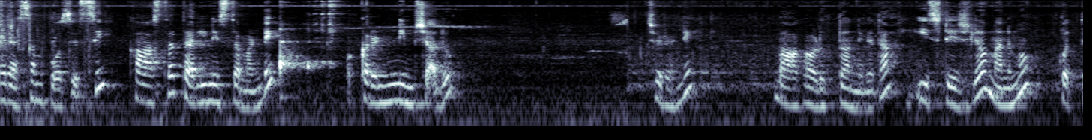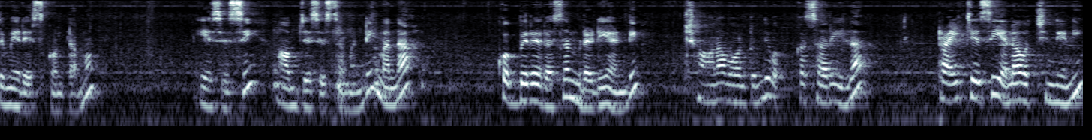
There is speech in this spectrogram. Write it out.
రసం పోసేసి కాస్త తరినిస్తామండి ఒక రెండు నిమిషాలు. చూడండి బాగా ఉడుకుతుంది కదా. ఈ స్టేజ్లో మనము కొత్తిమీర వేసుకుంటాము. వేసేసి ఆఫ్ చేసేస్తామండి. మన కొబ్బరి రసం రెడీ అండి. చాలా బాగుంటుంది. ఒక్కసారి ఇలా ట్రై చేసి ఎలా వచ్చింది అని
